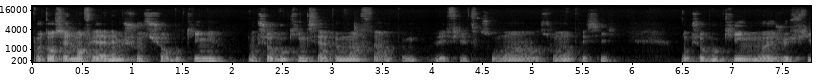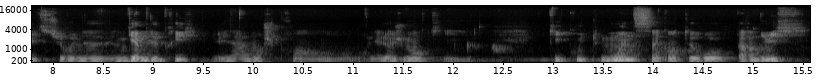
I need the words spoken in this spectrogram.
potentiellement on fait la même chose sur Booking. Donc sur Booking c'est un peu moins fin, les filtres sont moins, sont moins précis. Donc sur Booking, moi je filtre sur une, une, gamme de prix. Généralement je prends les logements qui, qui coûtent moins de 50 euros par nuit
